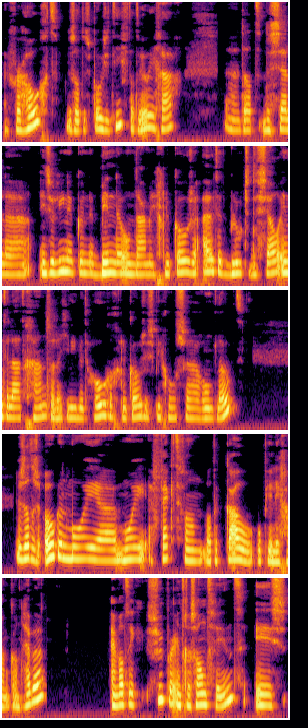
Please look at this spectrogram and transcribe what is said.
verhoogt. Dus dat is positief, dat wil je graag. Uh, dat de cellen insuline kunnen binden om daarmee glucose uit het bloed de cel in te laten gaan, zodat je niet met hoge glucosespiegels uh, rondloopt. Dus dat is ook een mooi, uh, mooi effect van wat de kou op je lichaam kan hebben. En wat ik super interessant vind, is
